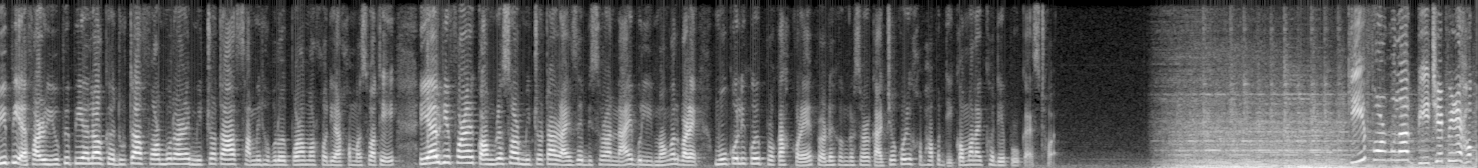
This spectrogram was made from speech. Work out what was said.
বি পি এফ আৰু ইউ পি পি এলক দুটা ফৰ্মুলাৰে মিত্ৰতা চামিল হ'বলৈ পৰামৰ্শ দিয়াৰ সময়ছোৱাতে এ আই ডি এফৰে কংগ্ৰেছৰ মিত্ৰতা ৰাইজে বিচৰা নাই বুলি মঙলবাৰে মুকলিকৈ প্ৰকাশ কৰে। প্ৰদেশ কংগ্ৰেছৰ কাৰ্যকৰী সভাপতি কমলাক্ষ দেৱ পুৰকায়স্থই কি ফৰ্মুলাত বিজেপিৰে হ'ব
